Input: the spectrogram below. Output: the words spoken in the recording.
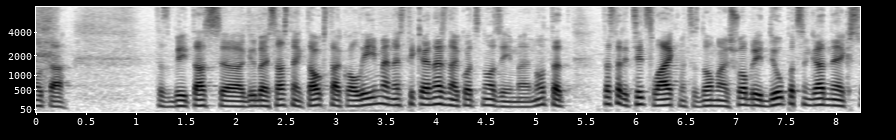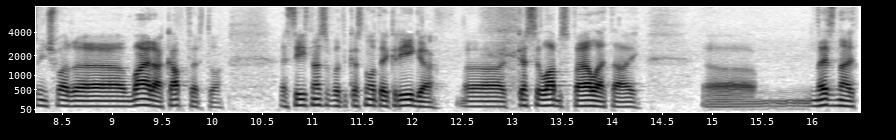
Nu, tā. Tas bija tas, uh, gribēju sasniegt augstāko līmeni. Es tikai nezināju, ko tas nozīmē. Nu, tad, tas arī cits laikmets. Es domāju, šobrīd 12 gadnieks viņš var uh, vairāk aptvert to. Es īsti nesaprotu, kas notiek Rīgā, uh, kas ir labi spēlētāji. Uh, Uh, nezināju,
